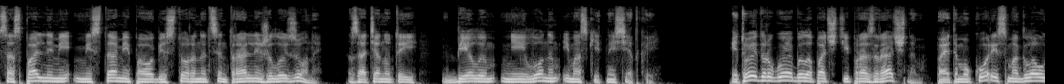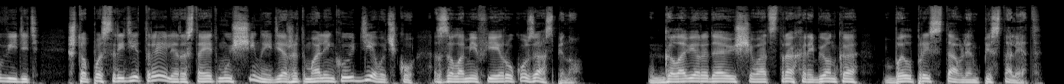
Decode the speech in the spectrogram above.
со спальными местами по обе стороны центральной жилой зоны, затянутой белым нейлоном и москитной сеткой. И то, и другое было почти прозрачным, поэтому Кори смогла увидеть, что посреди трейлера стоит мужчина и держит маленькую девочку, заломив ей руку за спину. К голове рыдающего от страха ребенка был приставлен пистолет.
